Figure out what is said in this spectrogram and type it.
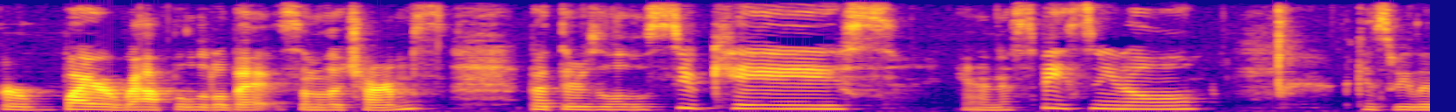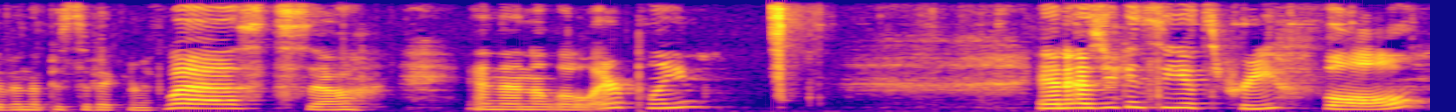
or wire wrap a little bit some of the charms. But there's a little suitcase and a space needle because we live in the Pacific Northwest. So, and then a little airplane. And as you can see, it's pretty full,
